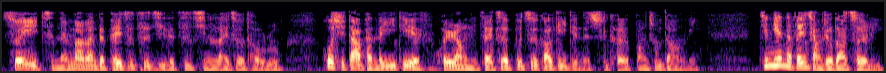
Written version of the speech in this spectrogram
所以只能慢慢的配置自己的资金来做投入。或许大盘的 ETF 会让你在这不知高低点的时刻帮助到你。今天的分享就到这里。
